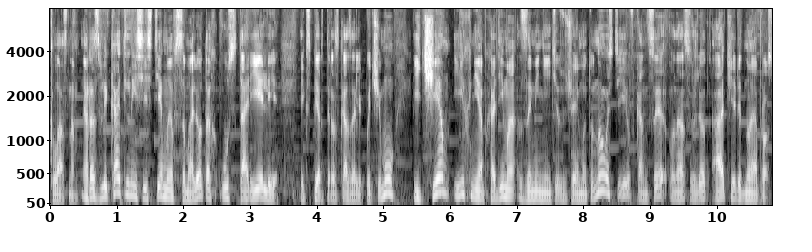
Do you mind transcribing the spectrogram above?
Классно. Развлекательные системы в самолетах устарели. Эксперты рассказали, почему и чем их необходимо заменить. Изучаем эту новость, и в конце у нас ждет очередной опрос.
